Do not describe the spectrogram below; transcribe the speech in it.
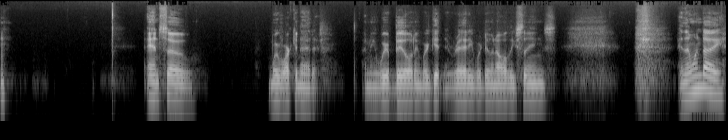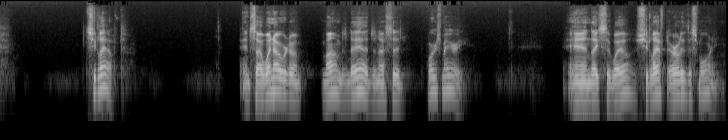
and so we're working at it. I mean, we're building, we're getting it ready, we're doing all these things. And then one day, she left. And so I went over to mom's and dad's and I said, Where's Mary? And they said, Well, she left early this morning.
